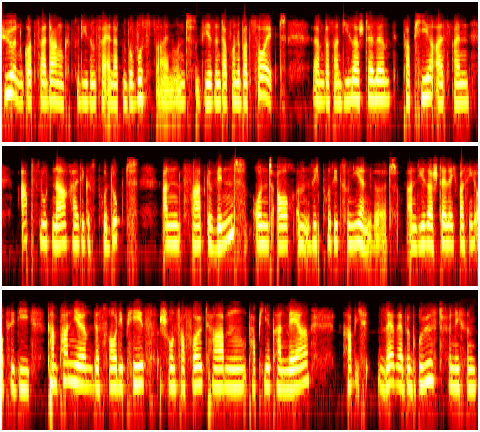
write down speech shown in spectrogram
führen Gott sei Dank zu diesem veränderten Bewusstsein. Und wir sind davon überzeugt, dass an dieser Stelle Papier als ein absolut nachhaltiges Produkt an Fahrt gewinnt und auch ähm, sich positionieren wird. An dieser Stelle, ich weiß nicht, ob Sie die Kampagne des VDPs schon verfolgt haben, Papier kann mehr, habe ich sehr, sehr begrüßt. Finde ich, sind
